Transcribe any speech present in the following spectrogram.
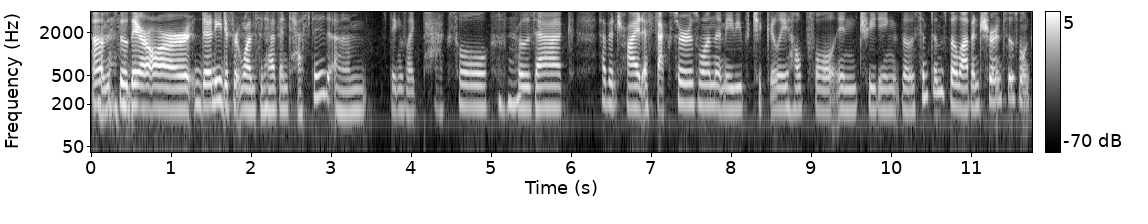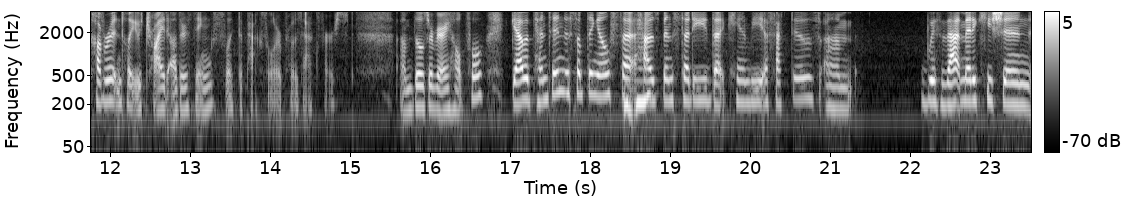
Um, so there are many different ones that have been tested. Um, things like Paxil, Prozac have been tried. Effexor is one that may be particularly helpful in treating those symptoms, but a lot of insurances won't cover it until you've tried other things like the Paxil or Prozac first. Um, those are very helpful. Gabapentin is something else that has been studied that can be effective. Um, with that medication,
